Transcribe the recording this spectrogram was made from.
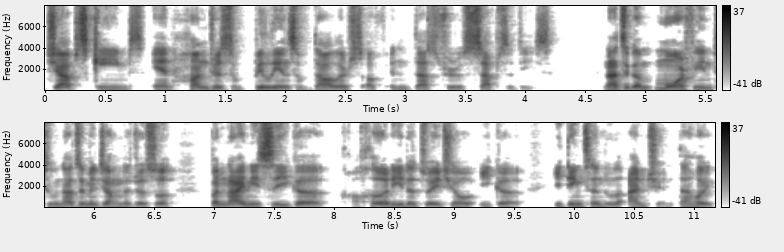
job schemes, and hundreds of billions of dollars of industrial subsidies. 那这个 morph into，那这边讲的就是说，本来你是一个合理的追求一个一定程度的安全，但会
